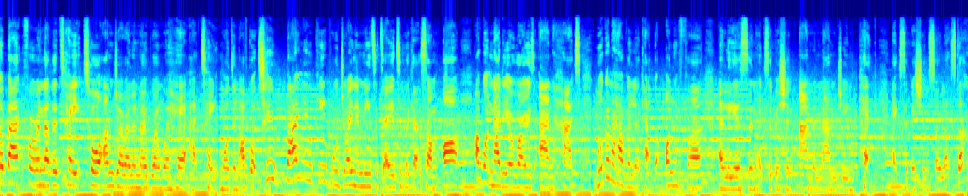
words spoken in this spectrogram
we're back for another Tate tour. I'm Joanna Noble and we're here at Tate Modern. I've got two banging people joining me today to look at some art. I've got Nadia Rose and Haks. We're going to have a look at the Oliver Eliasson exhibition and the Nam June Paik exhibition. So let's go.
